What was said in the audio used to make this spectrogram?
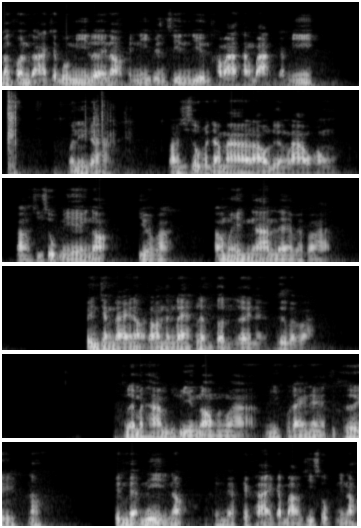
บางคนก็อาจจะบ่มีเลยเนาะเป็นหนี้เป็นสินยืมเข้ามาทางบ้านก็มีวันนี้ก็บ่าวสิสุกก็จะมาเล่าเรื่องราวของบ่าวสิสุกนี่เองเนาะที่แบบว่าเขามาเห็นงานแล้วแบบว่า เป็นจังใดเนาะตอนแรกๆเริ่มต้นเลยเนี่ยคือแบบว่า เลยมาถามพี่ๆน้องๆมึงว่า มีผู้ใดแน่ที่เคยเนาะเป็นแบบนี้เนาะเป็นแบบคล้ายๆกับบ่าวชีซุกนี่เนาะ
